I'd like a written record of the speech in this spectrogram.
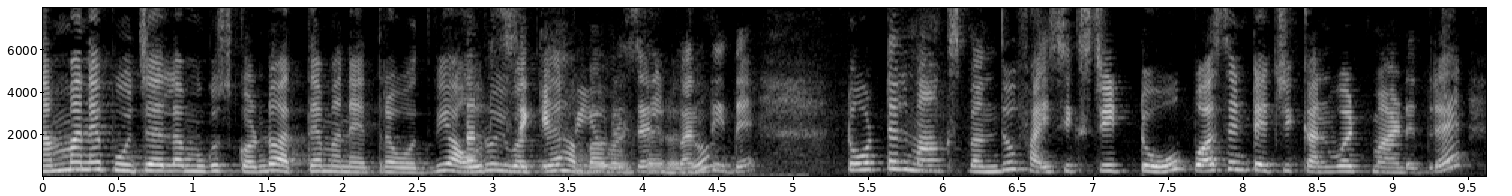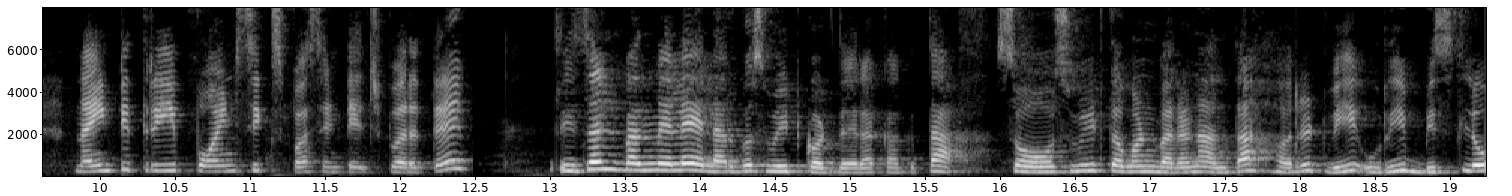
ನಮ್ಮನೆ ಪೂಜೆ ಎಲ್ಲ ಮುಗಿಸ್ಕೊಂಡು ಅತ್ತೆ ಮನೆ ಹತ್ರ ಹೋದ್ವಿ. ಅವರು ಇವತ್ತೇ ಹಬ್ಬ ಬಂದಿದೆ. ಟೋಟಲ್ ಮಾರ್ಕ್ಸ್ ಬಂದು ಫೈವ್ ಸಿಕ್ಸ್ಟಿ ಟೂ ಪರ್ಸೆಂಟೇಜಿಗೆ ಕನ್ವರ್ಟ್ ಮಾಡಿದ್ರೆ ninety three point six percentage ಬರುತ್ತೆ. ರಿಸಲ್ಟ್ ಬಂದಮೇಲೆ ಎಲ್ಲರಿಗೂ ಸ್ವೀಟ್ ಕೊಡದೆ ಇರೋಕ್ಕಾಗುತ್ತಾ? ಸೊ ಸ್ವೀಟ್ ತೊಗೊಂಡು ಬರೋಣ ಅಂತ ಹೊರಟ್ವಿ. ಉರಿ ಬಿಸಿಲು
